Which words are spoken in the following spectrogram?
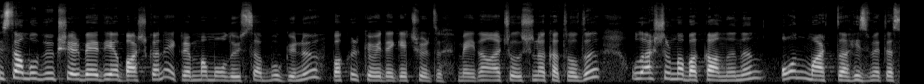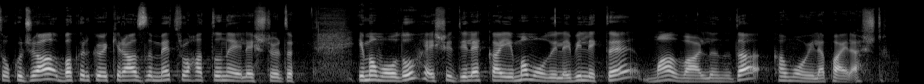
İstanbul Büyükşehir Belediye Başkanı Ekrem İmamoğlu ise bugünü Bakırköy'de geçirdi. Meydan açılışına katıldı. Ulaştırma Bakanlığı'nın 10 Mart'ta hizmete sokacağı Bakırköy Kirazlı metro hattını eleştirdi. İmamoğlu eşi Dilek Kaya İmamoğlu ile birlikte mal varlığını da kamuoyuyla paylaştı.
